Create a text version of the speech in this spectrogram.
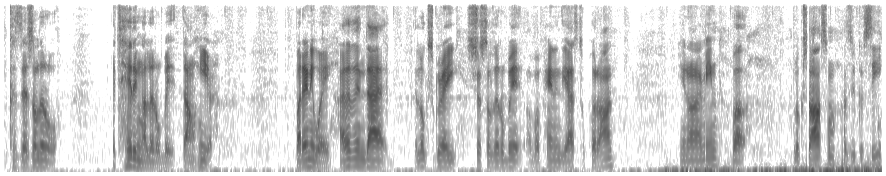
Because there's a little it's hitting a little bit down here. But anyway other than that it looks great. It's just a little bit of a pain in the ass to put on you know what I mean? But looks awesome as you can see.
